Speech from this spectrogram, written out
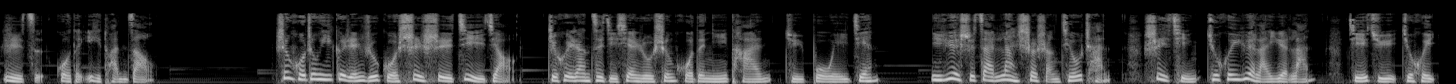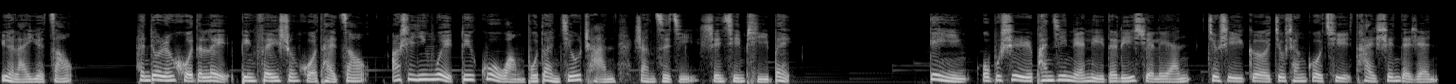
日子过得一团糟。生活中，一个人如果事事计较，只会让自己陷入生活的泥潭，举步维艰。你越是在烂事上纠缠，事情就会越来越烂，结局就会越来越糟。很多人活得累，并非生活太糟，而是因为对过往不断纠缠，让自己身心疲惫。电影《我不是潘金莲》里的李雪莲，就是一个纠缠过去太深的人。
